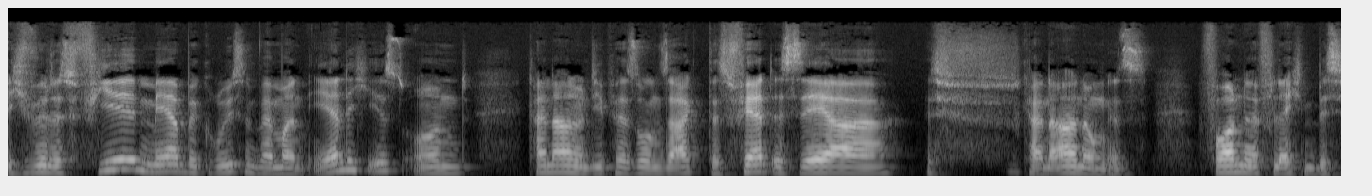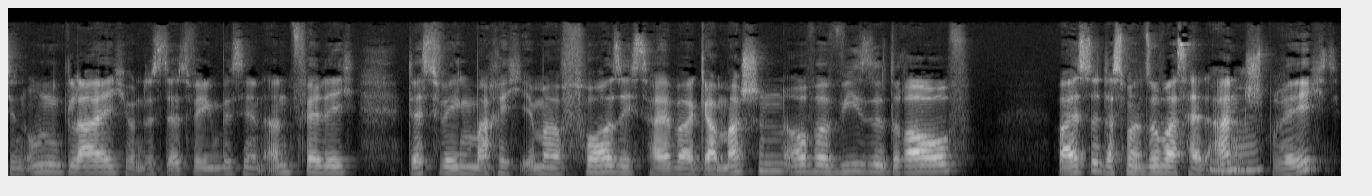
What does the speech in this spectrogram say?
ich würde es viel mehr begrüßen, wenn man ehrlich ist und, keine Ahnung, die Person sagt, das Pferd ist sehr, ist, keine Ahnung, ist vorne vielleicht ein bisschen ungleich und ist deswegen ein bisschen anfällig. Deswegen mache ich immer vorsichtshalber Gamaschen auf der Wiese drauf weißt du, dass man sowas halt Mhm. anspricht,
